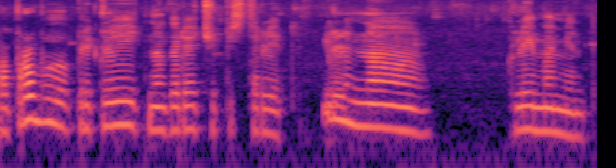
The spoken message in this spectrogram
Попробую приклеить на горячий пистолет или на клей момент.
